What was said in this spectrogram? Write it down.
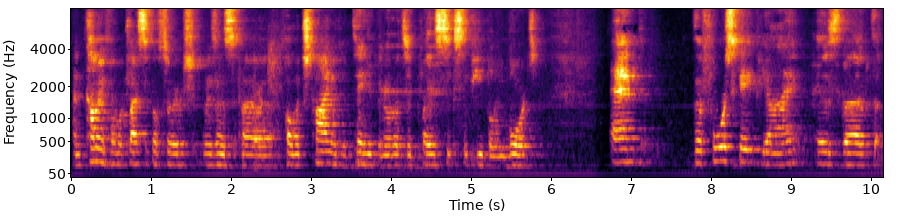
and coming from a classical search business, uh, how much time it would take in order to place 60 people in boards. And the fourth KPI is that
